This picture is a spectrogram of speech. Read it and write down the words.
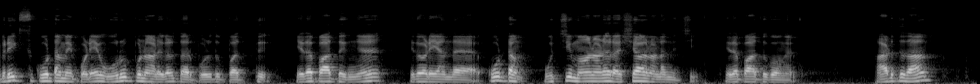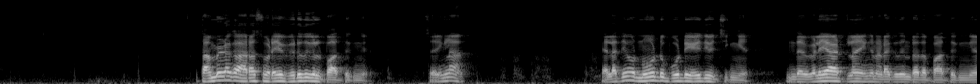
பிரிக்ஸ் கூட்டமைப்புடைய உறுப்பு நாடுகள் தற்பொழுது பத்து. இதை பார்த்துக்குங்க. இதோடைய அந்த கூட்டம் உச்சி மாநாடு ரஷ்யாவில் நடந்துச்சு. இதை பார்த்துக்கோங்க. அடுத்ததாக தமிழக அரசுடைய விருதுகள் பார்த்துக்குங்க. சரிங்களா? எல்லாத்தையும் ஒரு நோட்டு போட்டு எழுதி வச்சுக்கோங்க. இந்த விளையாட்டுலாம் எங்கே நடக்குதுன்றதை பார்த்துக்குங்க.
